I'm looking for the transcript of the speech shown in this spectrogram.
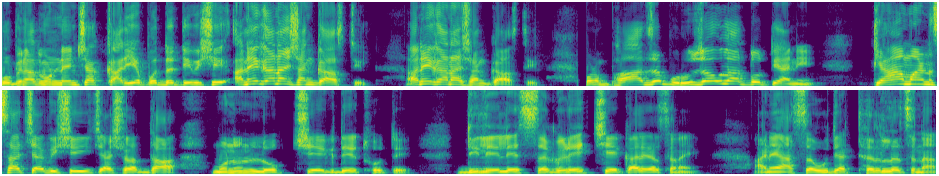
गोपीनाथ मुंडेंच्या कार्यपद्धतीविषयी अनेकांना शंका असतील अनेकांना शंका असतील. पण भाजप रुजवला तो त्याने. त्या माणसाच्या विषयीच्या श्रद्धा म्हणून लोक चेक देत होते. दिलेले सगळे चेक आले असं नाही. आणि असं उद्या ठरलंच ना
